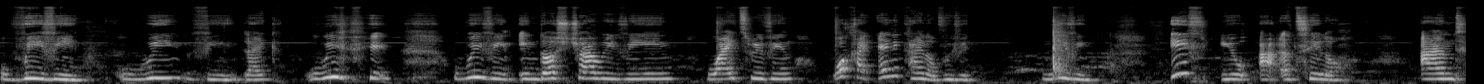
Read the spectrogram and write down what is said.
weaving, weaving, like weaving, weaving, industrial weaving, white weaving, what kind, any kind of weaving, weaving. If you are a tailor and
